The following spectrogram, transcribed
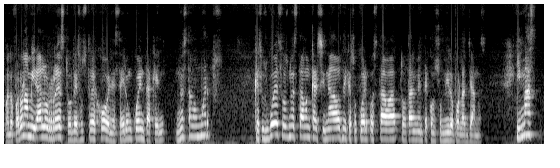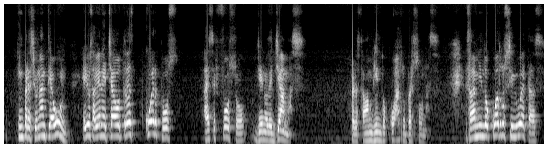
Cuando fueron a mirar los restos de esos tres jóvenes, se dieron cuenta que no estaban muertos, que sus huesos no estaban calcinados ni que su cuerpo estaba totalmente consumido por las llamas. Y más impresionante aún, ellos habían echado tres cuerpos a ese foso lleno de llamas, pero estaban viendo cuatro personas. Estaban viendo cuatro siluetas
